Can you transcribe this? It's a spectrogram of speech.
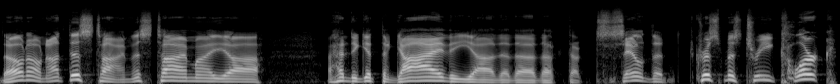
No, no, not this time. This time I uh, I had to get the guy, the uh, the the the the, sale, the Christmas tree clerk,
